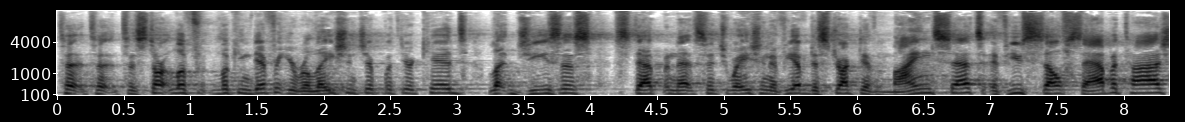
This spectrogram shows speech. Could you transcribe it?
to, to, to start look, looking different, your relationship with your kids, let Jesus step in that situation. If you have destructive mindsets, if you self sabotage,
